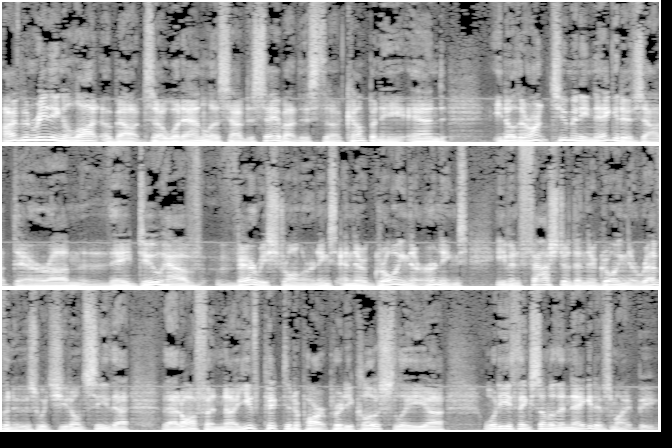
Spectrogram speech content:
I've been reading a lot about uh, what analysts have to say about this uh, company, and you know there aren't too many negatives out there. Um, they do have very strong earnings, and they're growing their earnings even faster than they're growing their revenues, which you don't see that that often. Uh, you've picked it apart pretty closely. Uh, what do you think some of the negatives might be?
